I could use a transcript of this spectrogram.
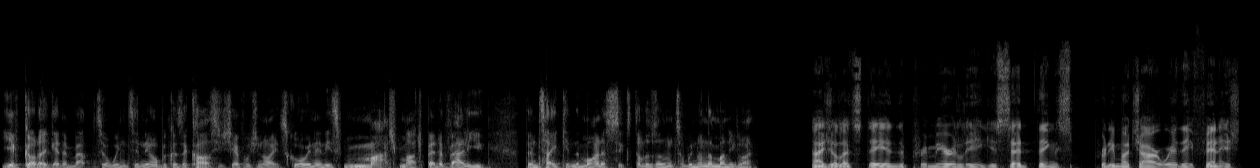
you've got to get them up to win to nil because I can't see Sheffield United scoring, and it's much much better value than taking the minus six dollars on to win on the money line. Nigel, let's stay in the Premier League. You said things pretty much are where they finished,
